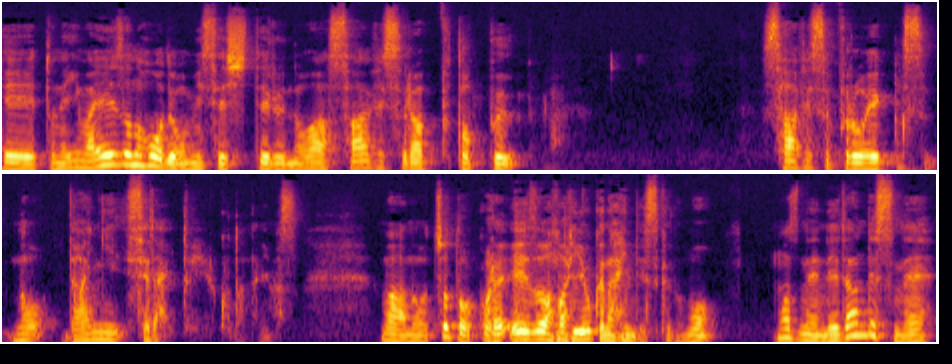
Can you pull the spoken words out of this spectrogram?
えっ、とね、今映像の方でお見せしてるのは Surface Laptop Surface Pro X の第2世代ということになります。まあ、あの、ちょっとこれ映像あまり良くないんですけども、まずね、値段ですね。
